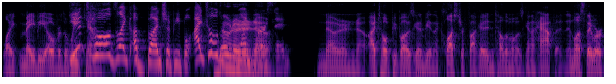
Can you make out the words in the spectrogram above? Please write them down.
like maybe over the weekend. You told like a bunch of people. I told no, no, one no, no. person. No, no, no, no. I told people I was going to be in the clusterfuck. I didn't tell them what was going to happen unless they were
